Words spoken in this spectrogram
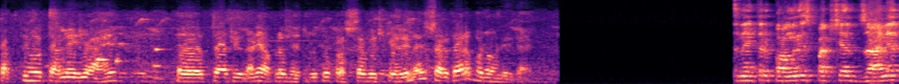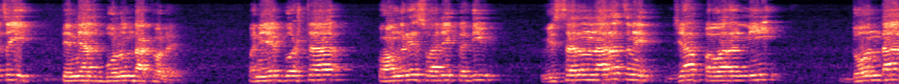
ताकदीवर त्याने जे आहे त्या ठिकाणी आपलं नेतृत्व प्रस्थापित केलेलं आहे सरकार बनवलेलं आहे. नाहीतर काँग्रेस पक्षात जाण्याचंही त्यांनी आज बोलून दाखवलंय. पण एक गोष्ट काँग्रेसवाले कधी विसरणारच नाहीत. ज्या पवारांनी दोनदा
